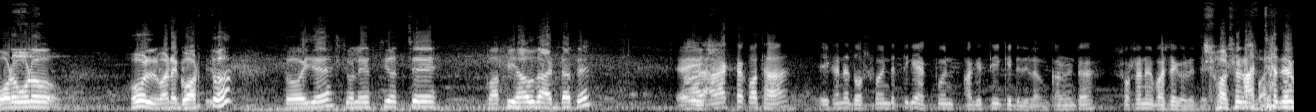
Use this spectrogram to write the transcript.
বড় বড় হোল মানে গর্ত। তো ওই যে চলে এসেছি হচ্ছে কফি হাউস আড্ডাতে। আর আর একটা কথা এখানে দশ পয়েন্টের থেকে এক পয়েন্ট আগের থেকে কেটে দিলাম কারণ এটা শ্মশানের পাশে করেছে। শ্মশানের আর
